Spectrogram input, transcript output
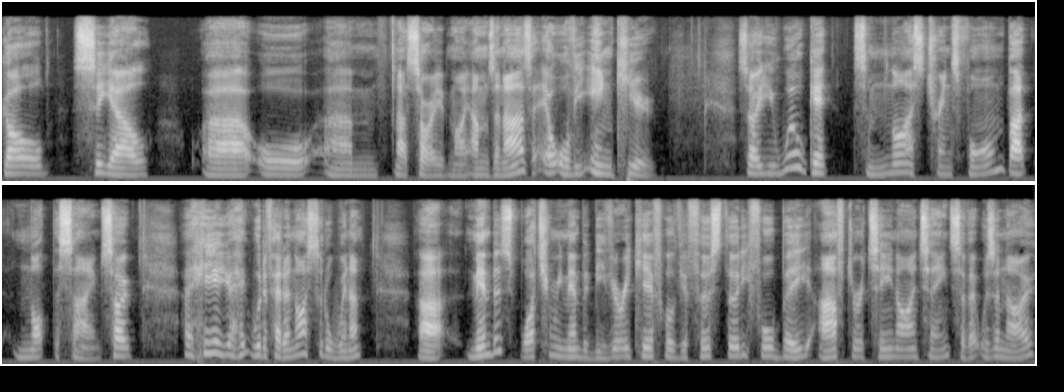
gold CL uh, or um, oh, sorry my ums and ahs or the NQ so you will get some nice transform but not the same. So uh, here you would have had a nice little winner. Uh, members watch and remember be very careful of your first 34b after a t19 so that was a no.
